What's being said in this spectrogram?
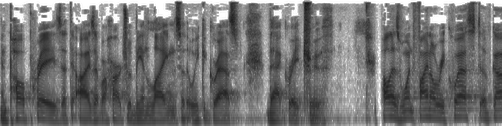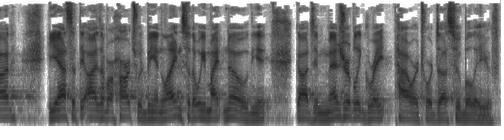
And Paul prays that the eyes of our hearts would be enlightened so that we could grasp that great truth. Paul has one final request of God. He asks that the eyes of our hearts would be enlightened so that we might know the, God's immeasurably great power towards us who believe.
